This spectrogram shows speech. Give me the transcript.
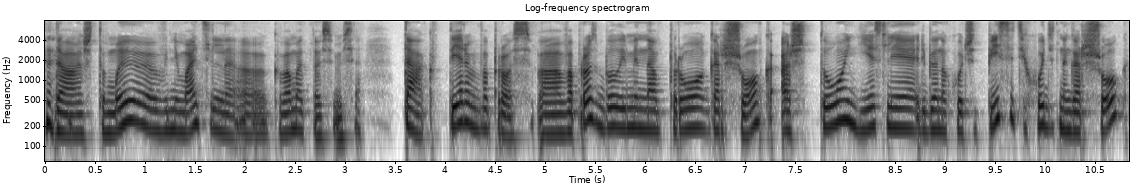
Да, что мы внимательно э, к вам относимся. Так, первый вопрос. А, вопрос был именно про горшок. А что, если ребенок хочет писать и ходит на горшок,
